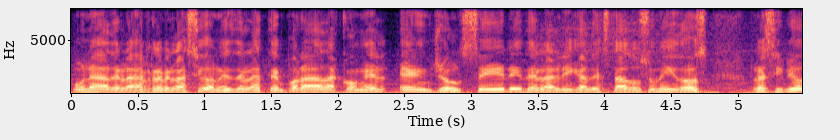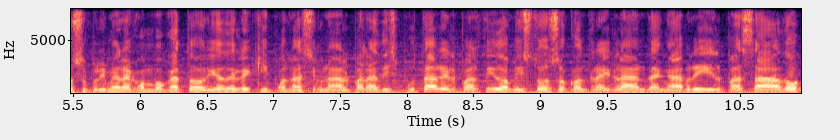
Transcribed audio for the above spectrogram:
una de las revelaciones de la temporada con el Angel City de la Liga de Estados Unidos, recibió su primera convocatoria del equipo nacional para disputar el partido amistoso contra Irlanda en abril pasado,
